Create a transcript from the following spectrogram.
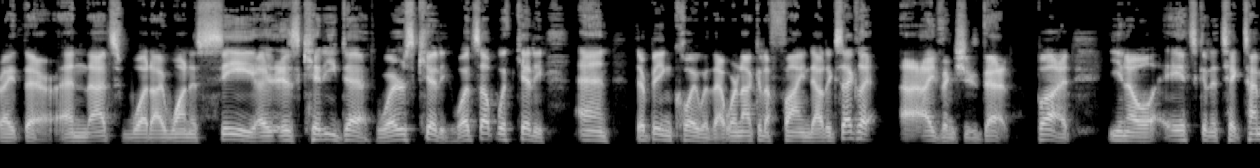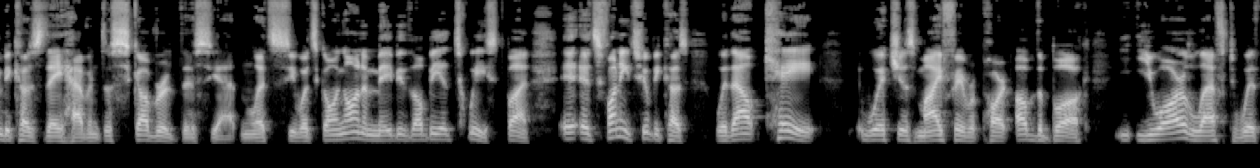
right there. And that's what I want to see. Is Kitty dead? Where's Kitty? What's up with Kitty? And they're being coy with that. We're not going to find out exactly. I think she's dead. But, you know, it's going to take time because they haven't discovered this yet. And let's see what's going on. And maybe there'll be a twist. But it, it's funny, too, because without Kate, which is my favorite part of the book, you are left with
